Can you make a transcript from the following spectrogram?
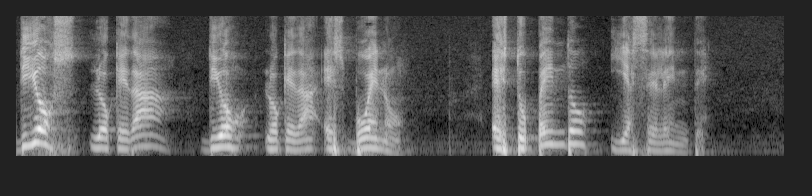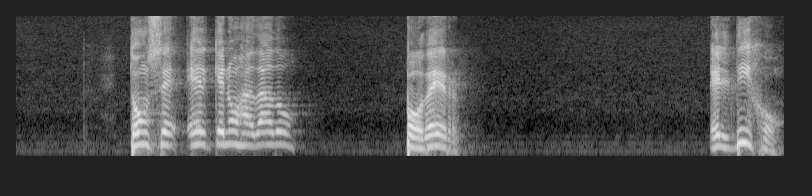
Dios lo que da, Dios lo que da es bueno, estupendo y excelente. Entonces, el que nos ha dado poder, Él dijo,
